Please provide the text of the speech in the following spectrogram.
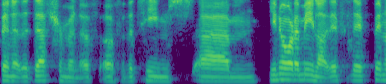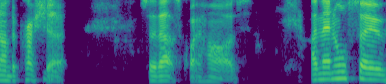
been at the detriment of of the team's. Um, you know what I mean? Like they've they've been under pressure, so that's quite hard. And then also,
